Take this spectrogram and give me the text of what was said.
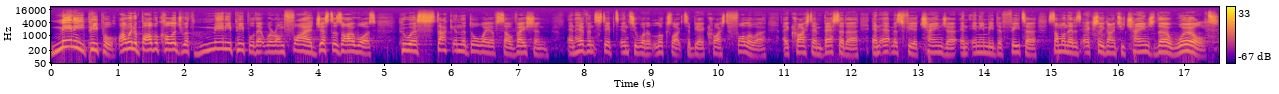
many people, I went to Bible college with many people that were on fire, just as I was, who were stuck in the doorway of salvation and haven't stepped into what it looks like to be a Christ follower, a Christ ambassador, an atmosphere changer, an enemy defeater, someone that is actually going to change the world.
